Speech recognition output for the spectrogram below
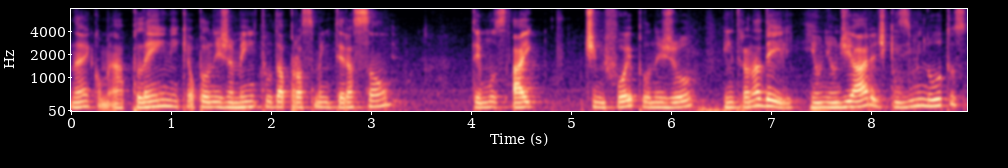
né? como A plane, que é o planejamento da próxima interação. Temos aí o time foi, planejou, entra na daily, reunião diária de 15 minutos,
